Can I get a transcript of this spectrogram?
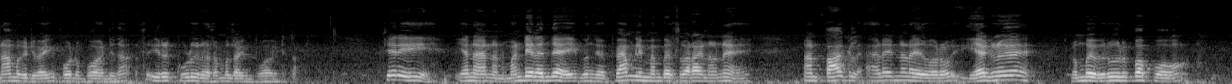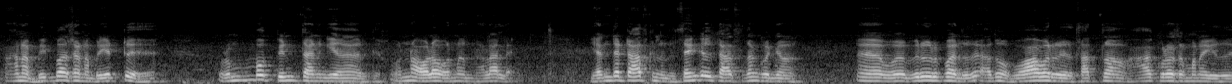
நாமக்கட்டி வாங்கி போட்டு போக வேண்டியதான் இரு கொடுக்குற சம்பளத்தை வாங்கி போக வேண்டியதான் சரி ஏன்னா நான் மண்டேலேருந்தே இவங்க ஃபேமிலி மெம்பர்ஸ் வராங்கன்னு நான் பார்க்கல. அட என்னடா இது வரும்? ஏற்கனவே ரொம்ப விறுவிறுப்பாக போகும் ஆனால் பிக் பாஸ் நம்பர் எட்டு ரொம்ப பின்தங்கி தான் இருக்குது ஒன்றும் அவ்வளோ ஒன்றும் நல்லா இல்லை. எந்த டாஸ்க்கு இந்த செங்கல் டாஸ்க் தான் கொஞ்சம் விறுவிறுப்பாக இருந்தது. அதுவும் ஓவர் சத்தம் ஆக்ரோஷமான இது.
